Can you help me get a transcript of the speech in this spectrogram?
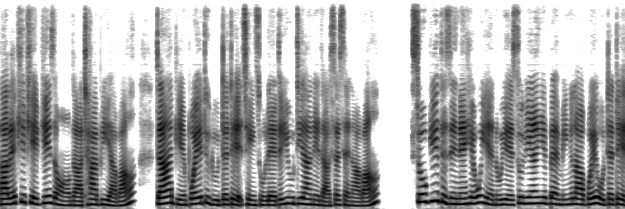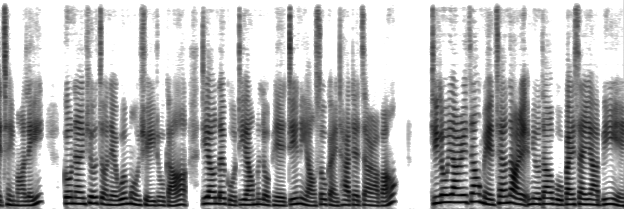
ဒါလည်းဖြစ်ဖြစ်ပြေဆုံးအောင်သာထားပြရပါ။ဒါအပြင်ပွဲအတူတူတက်တဲ့အချိန်ဆိုလဲတယူတရားနဲ့သာဆက်ဆံတာပါ။ဆိုပြည့်တဲ့စင်နဲ့ဟေဝရန်တို့ရဲ့ဆူလျန်ရစ်ပတ်မင်္ဂလာပွဲကိုတက်တဲ့အချိန်မှာလေ ကိုနိုင်ဖြိုးကျော်နဲ့ဝင်းမုံရွှေတို့ကတယောက်လက်ကိုတယောက်မလွတ်ဖဲတင်းနေအောင်စုပ်ကင်ထားတတ်ကြတာပါဒီလိုຢာတွေကြောင့်ပဲချမ်းသာတဲ့အမျိုးသားကိုပိုင်ဆိုင်ရပြီးရင်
